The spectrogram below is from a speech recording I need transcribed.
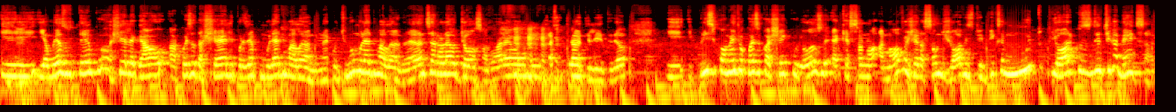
E, e, ao mesmo tempo eu achei legal a coisa da Shelley, por exemplo, Mulher de Malandro, né? Continua Mulher de Malandro. Né? Antes era o Léo Johnson, agora é um traficante ali, entendeu? E, e, principalmente uma coisa que eu achei curioso é que essa no, a nova geração de jovens de Twin Peaks é muito pior que os de antigamente, sabe?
